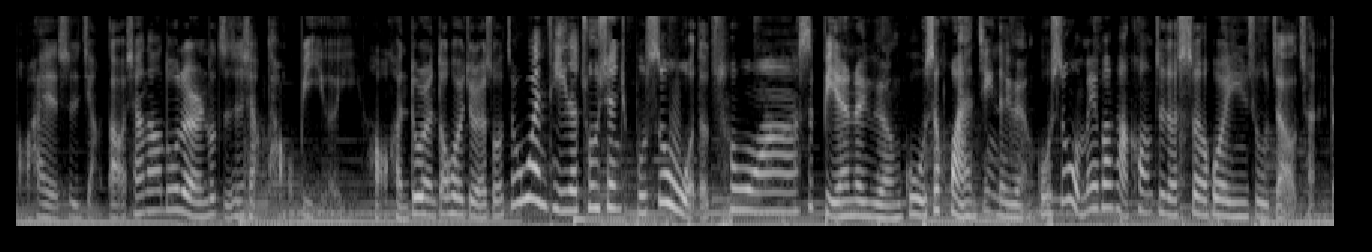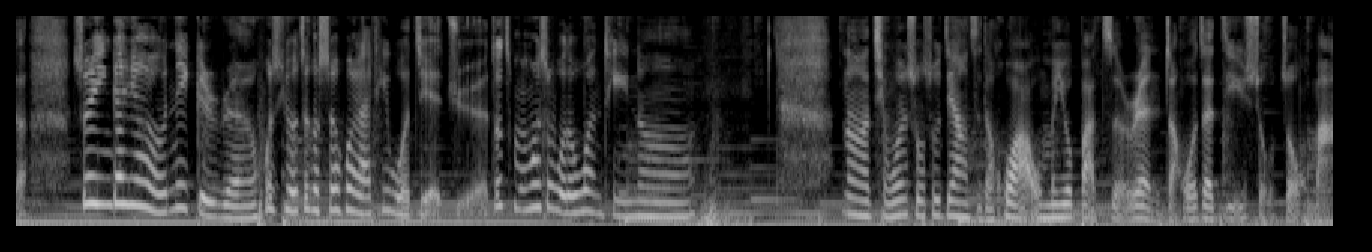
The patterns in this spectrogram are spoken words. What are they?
哈，他也是讲到相当多的人都只是想逃避而已，哈，很多人都会觉得说，这问题的出现就不是我的错啊，是别人的缘故，是环境的缘故，是我没有办法控制的社会因素造成的，所以应该要由那个人或是由这个社会来替我解决，这怎么会是我的问题呢？那请问说出这样子的话，我们有把责任掌握在自己手中吗？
